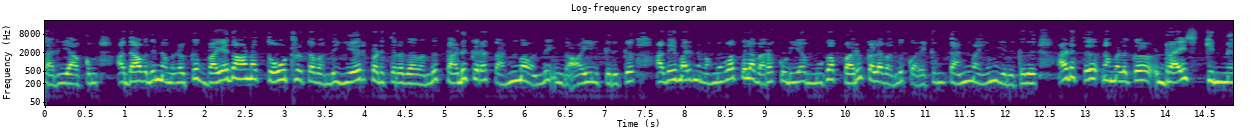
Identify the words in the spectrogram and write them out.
சரியாக்கும். அதாவது நம்மளுக்கு வயதான தோற்றத்தை வந்து ஏற்படுத்துகிறத வந்து தடுக்கிற தன்மை வந்து இந்த ஆயிலுக்கு இருக்குது அதே மாதிரி நம்ம முகத்தில் வரக்கூடிய முகப்பருக்களை வந்து குறைக்கும் தன்மையும் இருக்குது. அடுத்து நம்மளுக்கு ட்ரை ஸ்கின்னு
